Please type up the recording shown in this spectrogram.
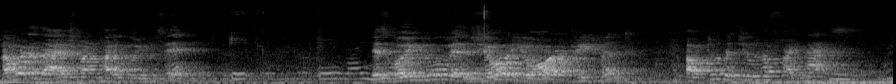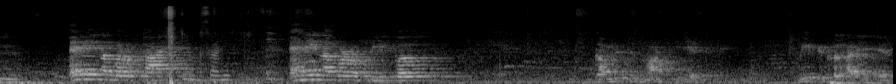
Now what is the Ayushman Bharat going to say? It's going to ensure your treatment up to the tune of 5 lakhs. Any number of times, any number of people. Government is not idiot. We people are idiot.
